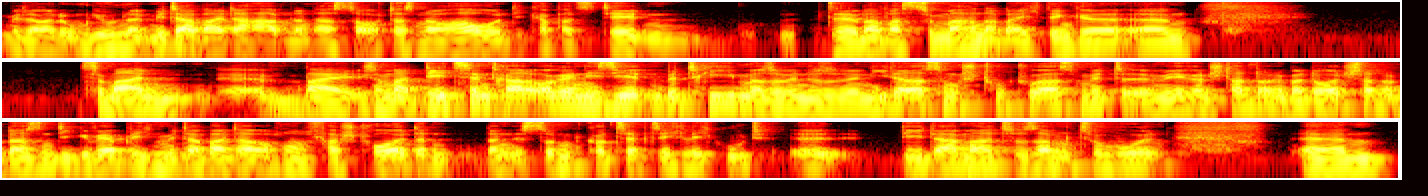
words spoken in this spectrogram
mittlerweile um die 100 Mitarbeiter haben, dann hast du auch das Know-how und die Kapazitäten, selber was zu machen. Aber ich denke, ähm, zum einen äh, bei, ich sag mal, dezentral organisierten Betrieben, also wenn du so eine Niederlassungsstruktur hast mit äh, mehreren Standorten über Deutschland und da sind die gewerblichen Mitarbeiter auch noch verstreut, dann, dann ist so ein Konzept sicherlich gut, äh, die da mal zusammenzuholen. Ähm,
